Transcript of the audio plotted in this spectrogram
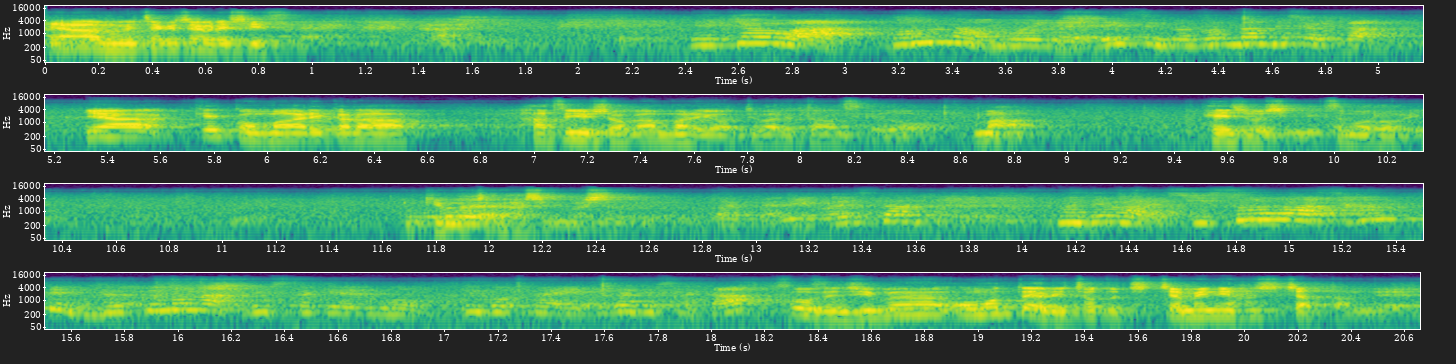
いやーめちゃくちゃ嬉しいですね、え今日はどんな思いでレースに臨んだんでしょうか？い、やー結構周りから初優勝頑張れよって言われたんですけどまあ平常心でいつも通りの気持ちで走りました。わかりました。まあ、では、思想は3.67でしたけれども、手応えいかがでしたか？そうですね自分思ったよりちょっとちっちゃめに走っちゃったんで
